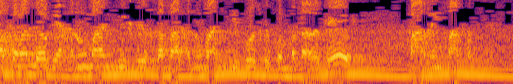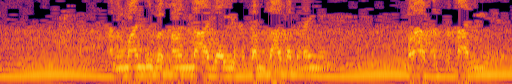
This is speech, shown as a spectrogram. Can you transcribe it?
आप समझ लो कि हनुमान जी से उसका बाद हनुमान जी को उसके कुंभकर्ण से पार नहीं पा सकते। हनुमान जी को समझ में आ जाए ये कम ताकत नहीं बड़ा शक्तिशाली है।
